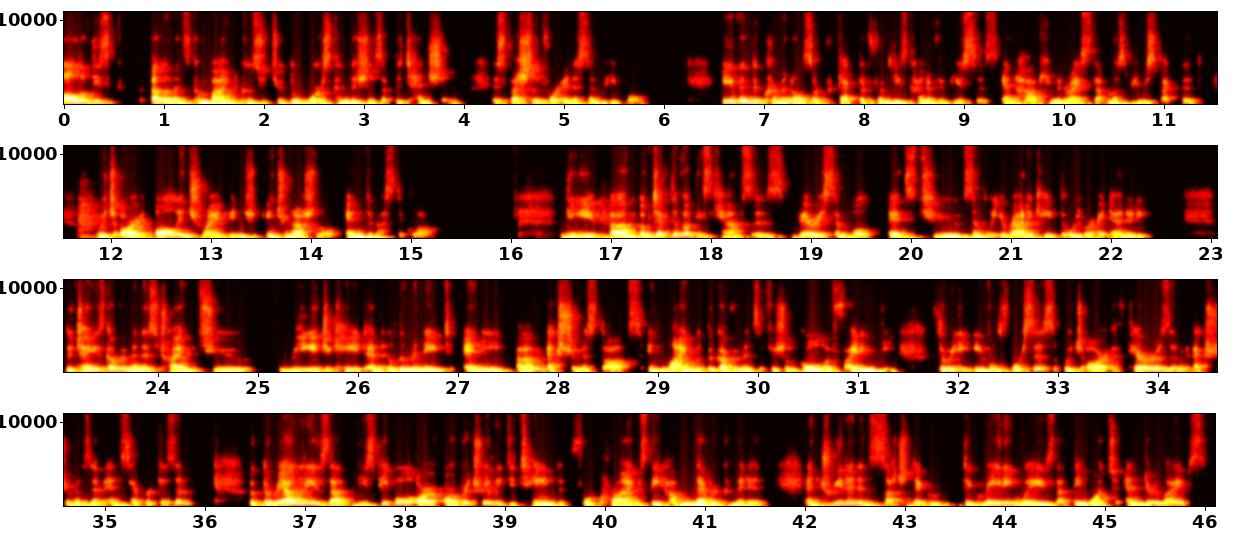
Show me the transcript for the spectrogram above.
All of these elements combined constitute the worst conditions of detention, especially for innocent people. Even the criminals are protected from these kind of abuses and have human rights that must be respected, which are all enshrined in international and domestic law. The um, objective of these camps is very simple. It's to simply eradicate the Uyghur identity. The Chinese government is trying to re-educate and eliminate any um, extremist thoughts in line with the government's official goal of fighting the three evil forces, which are terrorism, extremism, and separatism. But the reality is that these people are arbitrarily detained for crimes they have never committed and treated in such deg degrading ways that they want to end their lives.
